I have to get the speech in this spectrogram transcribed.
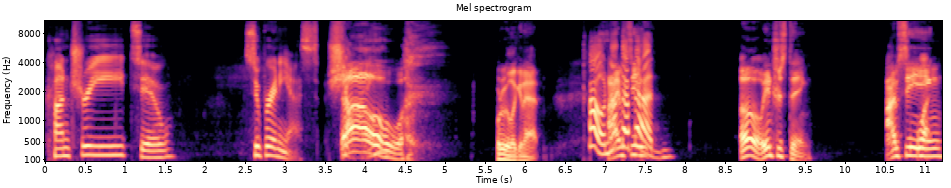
Country 2 Super NES. Shocking. oh, What are we looking at? Oh, not I'm that seeing- bad. oh, interesting. I'm seeing,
